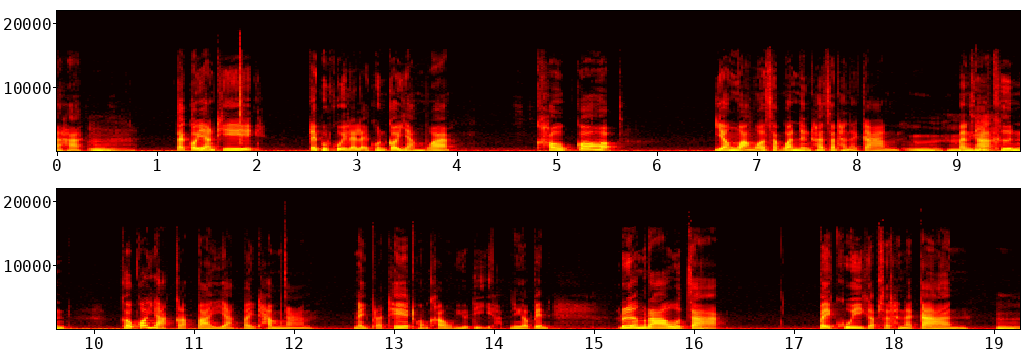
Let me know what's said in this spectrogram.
นะคะอืมแต่ก็อย่างที่ได้พูดคุยหลาย ๆ คนก็ย้ำว่าเขาก็ยังหวังว่าสักวันหนึ่งถ้าสถานการณ์อืมมันดีค่ะขึ้น เขาก็อยากกลับไปอยากไปทำงานในประเทศของเขาอยู่ดีค่ะนี่ก็เป็นเรื่องเล่าจากไปคุยกับสถานการณ์อืม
